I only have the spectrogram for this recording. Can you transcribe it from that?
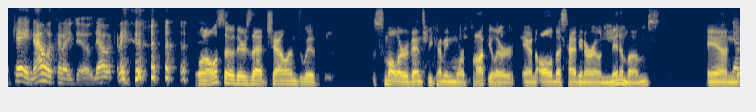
okay, now what can I do? Now what can I do? Well, also there's that challenge with smaller events becoming more popular and all of us having our own minimums and Yeah.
